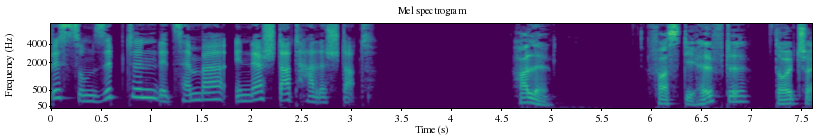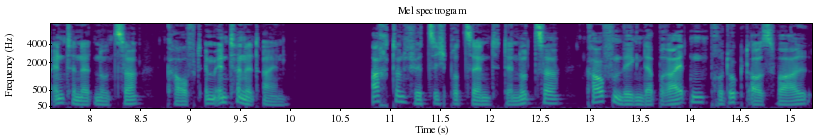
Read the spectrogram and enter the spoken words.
bis zum 7. Dezember in der Stadthalle statt. Halle. Fast die Hälfte deutscher Internetnutzer kauft im Internet ein. 48 Prozent der Nutzer kaufen wegen der breiten Produktauswahl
